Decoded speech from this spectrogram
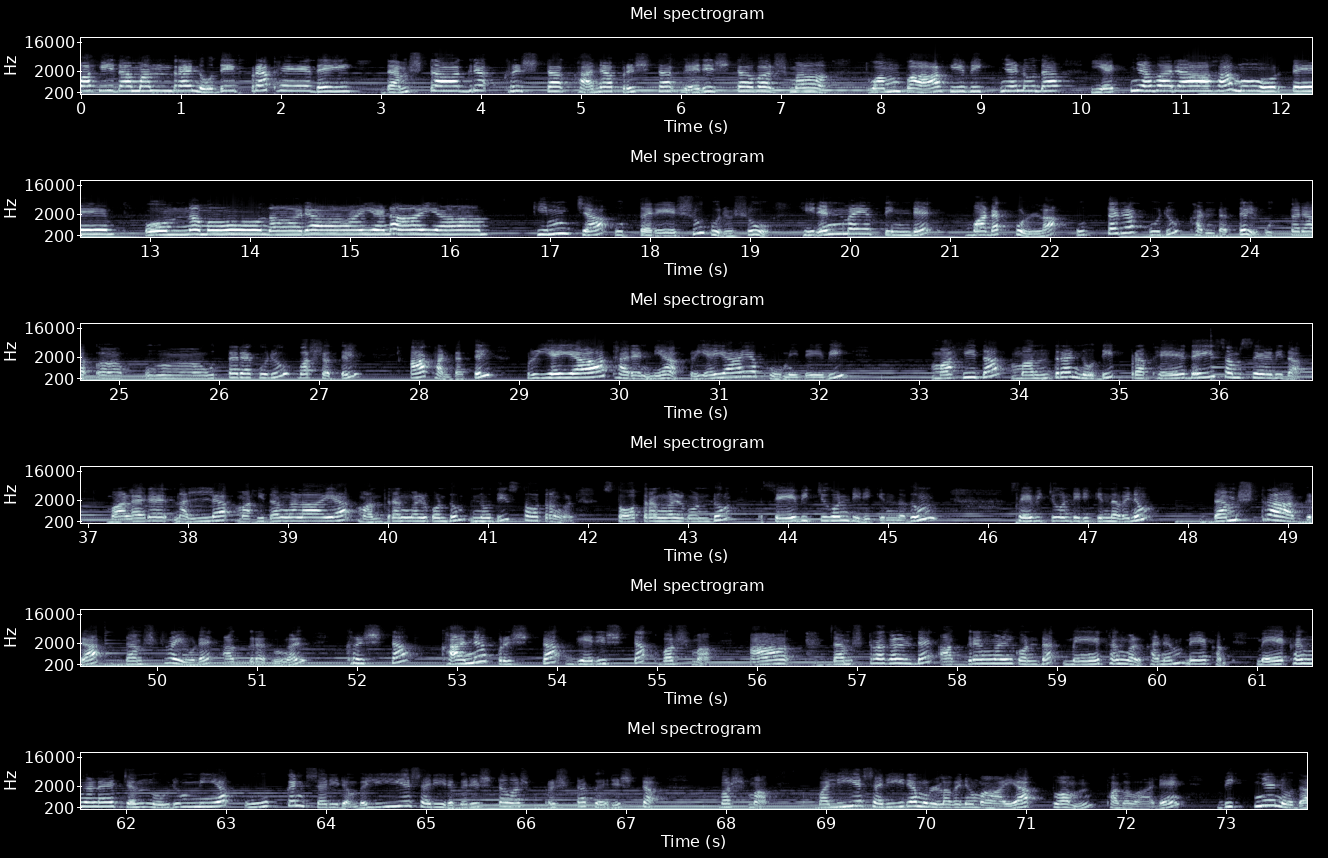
മഹിതമന്ത്രനുതി പ്രഭേദൈ ദംഷ്ടാഗ്ര ഹൃഷ്ട ഖന പൃഷ്ട ഗരിഷ്ട വർഷ്മ ത്വം പാഹി വിജ്ഞനുദ യജ്ഞവരാഹമൂർത്തേ ഓം നമോ നാരായണായ കിം ച ഉത്തരേഷു പുരുഷു ഹിരൺമയത്തിന്റെ വടക്കുള്ള ഉത്തര കുരു ഖണ്ഡത്തിൽ ഉത്തര ഉത്തര കുരു വർഷത്തിൽ ആ ഖണ്ഡത്തിൽ പ്രിയയാധരണ്യ പ്രിയയായ ഭൂമിദേവി മഹിത മന്ത്രനുതി പ്രഭേദൈ സംസേവിത. വളരെ നല്ല മഹിതങ്ങളായ മന്ത്രങ്ങൾ കൊണ്ടും നുതി സ്തോത്രങ്ങൾ സ്തോത്രങ്ങൾ കൊണ്ടും സേവിച്ചുകൊണ്ടിരിക്കുന്നതും സേവിച്ചുകൊണ്ടിരിക്കുന്നവനും ദംഷ്ട്രാഗ്ര ദംഷ്ട്രയുടെ അഗ്രങ്ങൾ കൃഷ്ട ഖനപൃഷ്ട ഗരിഷ്ട വർഷ്മ ആ ദംഷ്ട്രകളുടെ അഗ്രങ്ങൾ കൊണ്ട് മേഘങ്ങൾ ഖനം മേഘം മേഘങ്ങളെ ചെന്നുരുമ്മിയ ഊക്കൻ ശരീരം വലിയ ശരീരം ഗരിഷ്ട പൃഷ്ട ഗരിഷ്ട ഭഷ്മ വലിയ ശരീരമുള്ളവനുമായ ത്വം ഭഗവാനെ വിജ്ഞനുത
